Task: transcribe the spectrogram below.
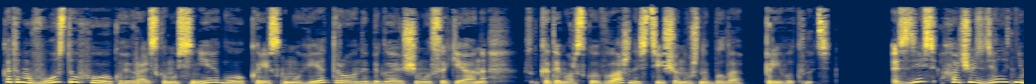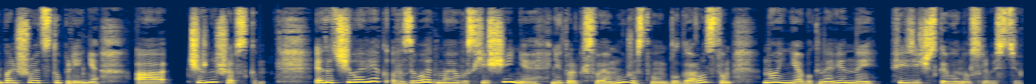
К этому воздуху, к февральскому снегу, к резкому ветру, набегающему с океана, к этой морской влажности еще нужно было привыкнуть. Здесь хочу сделать небольшое отступление о Чернышевском. Этот человек вызывает мое восхищение не только своим мужеством и благородством, но и необыкновенной физической выносливостью.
